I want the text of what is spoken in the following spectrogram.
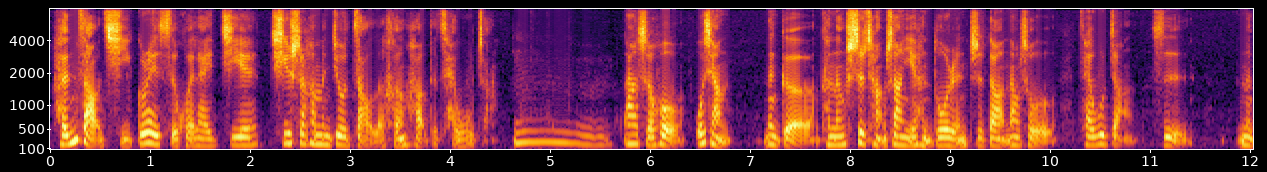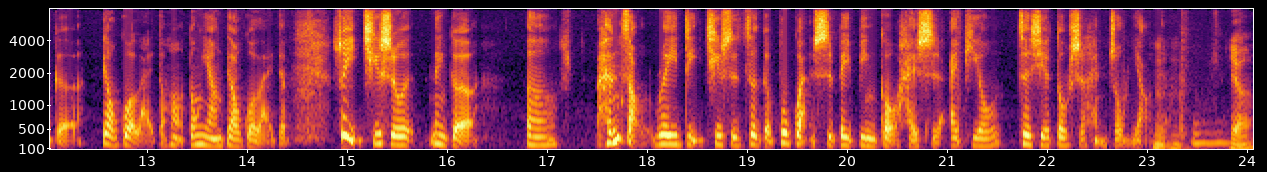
很早期 Grace 回来接，其实他们就找了很好的财务长。嗯，那时候我想，那个可能市场上也很多人知道，那时候财务长是那个调过来的哈，东洋调过来的，所以其实那个呃很早 ready，其实这个不管是被并购还是 IPO，这些都是很重要的。嗯呀，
